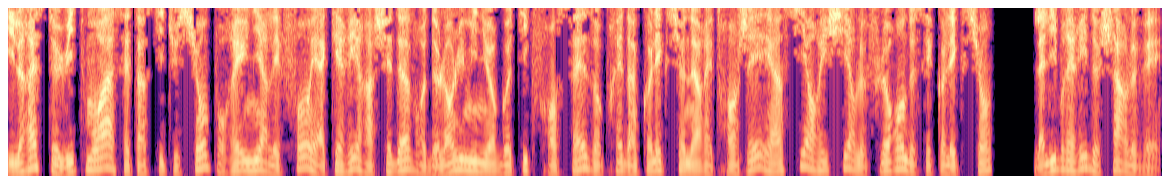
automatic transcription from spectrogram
Il reste huit mois à cette institution pour réunir les fonds et acquérir un chef-d'œuvre de l'enluminure gothique française auprès d'un collectionneur étranger et ainsi enrichir le fleuron de ses collections, la librairie de Charles V.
